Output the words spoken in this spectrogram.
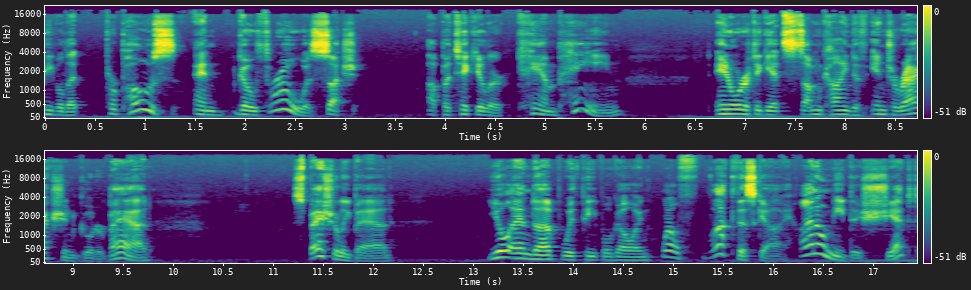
people that propose and go through with such a particular campaign in order to get some kind of interaction, good or bad, especially bad, you'll end up with people going, Well, fuck this guy. I don't need this shit.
